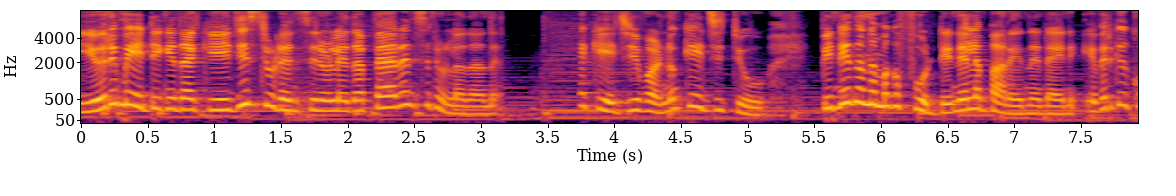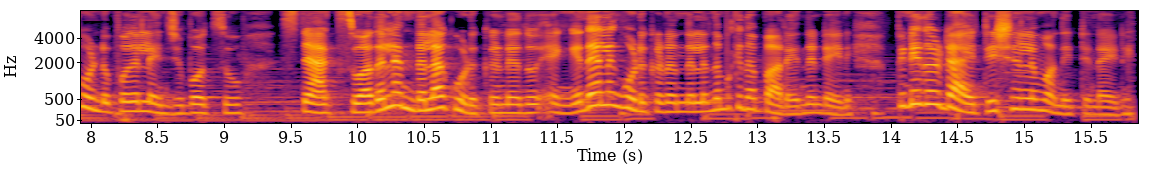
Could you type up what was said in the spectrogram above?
ഈ ഒരു മീറ്റിംഗ് ഇതാ കെ ജി സ്റ്റുഡൻസിനുള്ള ഇതാ പേരൻസിനുള്ളതാണ് കെ ജി വണ്ണും കെ ജി ടു പിന്നെ ഇത് നമുക്ക് ഫുഡിന്റെ എല്ലാം പറയുന്നുണ്ടായിന്. ഇവർക്ക് കൊണ്ടുപോകുന്ന ലഞ്ച് ബോക്സും സ്നാക്സും അതെല്ലാം എന്തെല്ലാം കൊടുക്കേണ്ടതെന്നും എങ്ങനെയെല്ലാം കൊടുക്കണമെന്നെല്ലാം നമുക്കിത് പറയുന്നുണ്ടായിന്. പിന്നെ ഇതൊരു ഡയറ്റീഷ്യനെല്ലാം വന്നിട്ടുണ്ടായിന്.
